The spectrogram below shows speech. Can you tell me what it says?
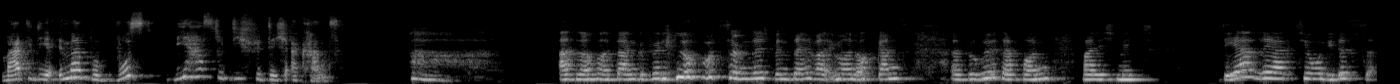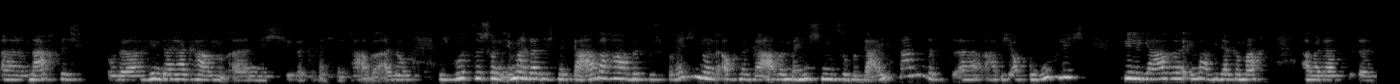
war die dir immer bewusst? Wie hast du die für dich erkannt? Also nochmal danke für die Lobeshymne. Ich bin selber immer noch ganz äh, berührt davon, weil ich mit der Reaktion, die das äh, nach sich oder hinterher kam, äh, nicht gerechnet habe. Also ich wusste schon immer, dass ich eine Gabe habe zu sprechen und auch eine Gabe, Menschen zu begeistern. Das habe ich auch beruflich viele Jahre immer wieder gemacht. Aber dass es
